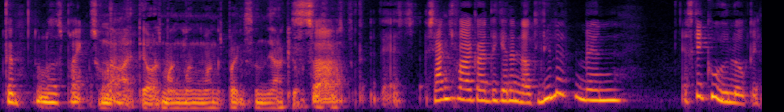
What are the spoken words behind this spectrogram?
1500 spring, tror jeg. Nej, det er også mange, mange, mange spring siden, jeg har gjort Så det sidst. chancen for, at jeg gør det igen, er nok lille, men jeg skal ikke kunne udelukke det.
